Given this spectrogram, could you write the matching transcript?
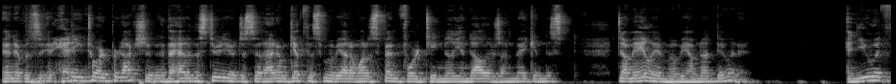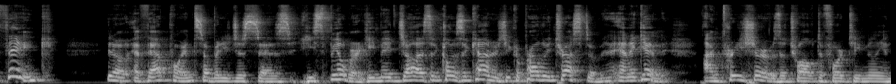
And it was heading toward production. And the head of the studio just said, I don't get this movie. I don't want to spend $14 million on making this dumb alien movie. I'm not doing it. And you would think, you know, at that point, somebody just says, he's Spielberg. He made Jaws and Close Encounters. You could probably trust him. And again, I'm pretty sure it was a 12 to $14 million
